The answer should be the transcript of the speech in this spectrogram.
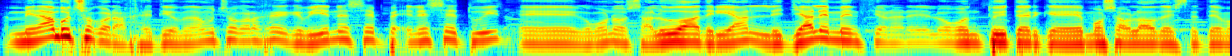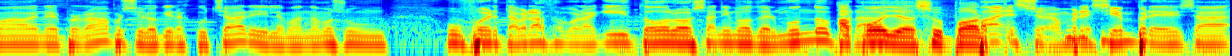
Me da mucho coraje, tío. Me da mucho coraje que viene ese, en ese tweet. Eh, bueno, saludo a Adrián. Ya le mencionaré luego en Twitter que hemos hablado de este tema en el programa, por si lo quiere escuchar. Y le mandamos un, un fuerte abrazo por aquí, todos los ánimos del mundo. para- Apoyo, support. eso, hombre, siempre. o sea,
